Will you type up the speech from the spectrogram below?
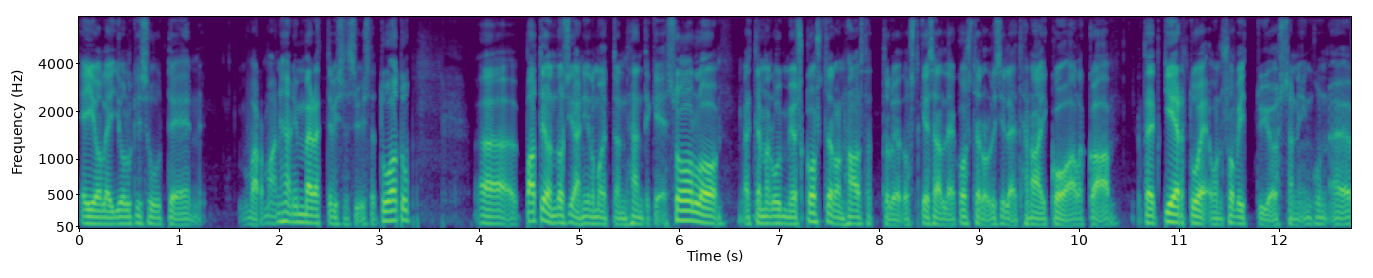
ei ole julkisuuteen varmaan ihan ymmärrettävistä syistä tuotu. Pate on tosiaan ilmoittanut, että hän tekee soloa, että mä luin myös Kostelon haastatteluja tuosta kesällä, ja Kostelo oli silleen, että hän aikoo alkaa, tai että kiertue on sovittu, jossa niin kuin, öö,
